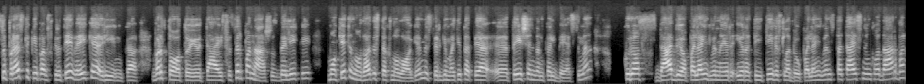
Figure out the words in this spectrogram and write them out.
suprasti, kaip apskritai veikia rinka, vartotojų teisės ir panašus dalykai, mokėti naudotis technologijomis, irgi matyti apie e, tai šiandien kalbėsime, kurios be abejo palengvina ir, ir ateityje vis labiau palengvins tą teisininko darbą,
